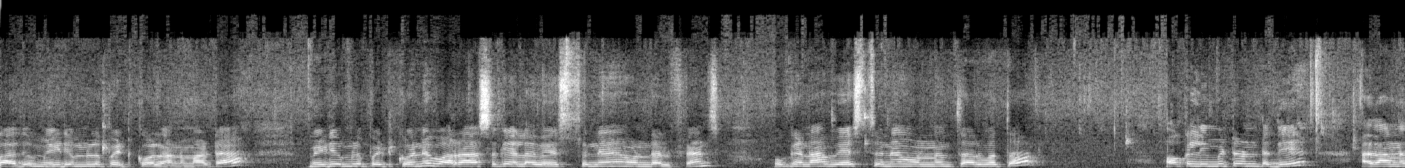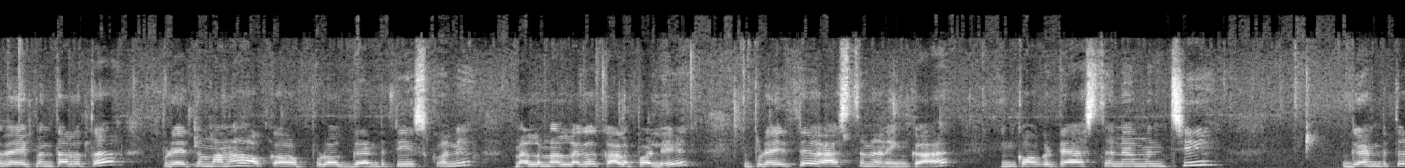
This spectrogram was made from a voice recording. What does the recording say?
కాదు మీడియంలో పెట్టుకోవాలన్నమాట. మీడియంలో పెట్టుకొని వరాసగా ఇలా వేస్తూనే ఉండాలి ఫ్రెండ్స్. ఓకేనా? వేస్తూనే ఉన్న తర్వాత ఒక లిమిట్ ఉంటుంది. అది అన్నది అయిపోయిన తర్వాత ఇప్పుడైతే మనం ఒక ఇప్పుడు ఒక గంట తీసుకొని మెల్లమెల్లగా కలపాలి. ఇప్పుడైతే వేస్తున్నాను ఇంకా. ఇంకొకటి వేస్తేనే మంచి గంటతో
